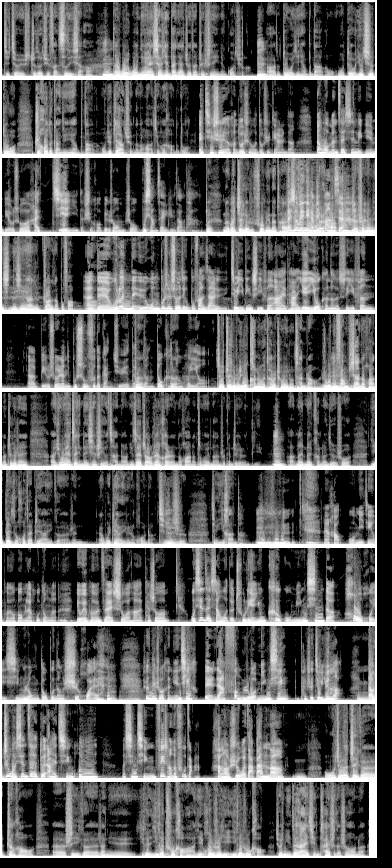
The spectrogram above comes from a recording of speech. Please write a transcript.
就就值得去反思一下啊。嗯但是我我宁愿相信大家觉得这个事情已经过去了。嗯啊，对我影响不大了。我我对我，尤其是对我之后的感情影响不大了。我觉得这样选择的话，就会好得多。哎，其实很多时候都是这样的。当我们在心里边，比如说还介意的时候，比如说我们说我不想再遇到他，对，那那这个说明了他，哎说明你还没 放下啊这说明你 内心还是抓着他不放啊，对，无论那我们不是说这个不放下就一定是一份爱，它也有可能是一份呃，比如说让你不舒服的感觉等等，都可能会有。就这个人有可能会，他会成为一种参照。如果你放不下的话呢，这个人啊，永远在你内心是一个参照。你再找任何人的话呢，总会拿着跟这个人比。嗯。啊，那那可能就是说，一辈子活在这样一个人啊，为这样一个人活着，其实是挺遗憾的。嗯，好，我们已经有朋友和我们来互动了。有位朋友在说哈，他说：“我现在想我的初恋，用刻骨铭心的后悔形容都不能释怀。说那时候很年轻，被人家奉若明星，他说就晕了，导致我现在对爱情、婚姻心情非常的复杂。韩老师，我咋办呢？”嗯，我觉得这个正好。呃，是一个让你一个一个出口啊，一或者说一一个入口，就是你的爱情开始的时候呢，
